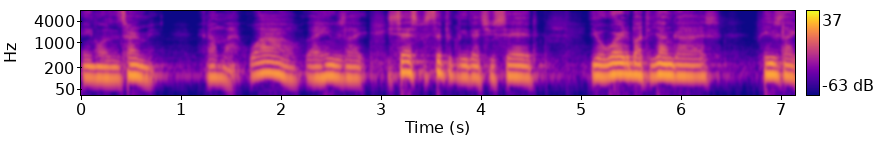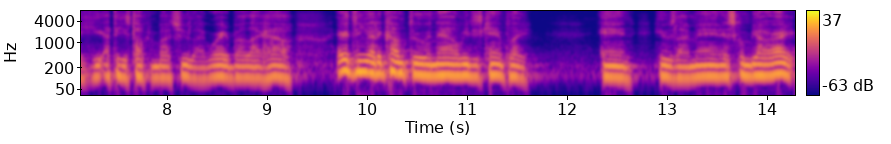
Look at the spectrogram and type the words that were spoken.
"We ain't going to the tournament." And I'm like, "Wow!" Like he was like, he said specifically that you said you were worried about the young guys. He was like, he, I think he's talking about you, like worried about like how everything you had to come through, and now we just can't play. And he was like, "Man, it's gonna be all right."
